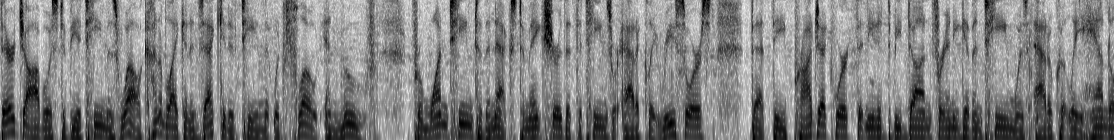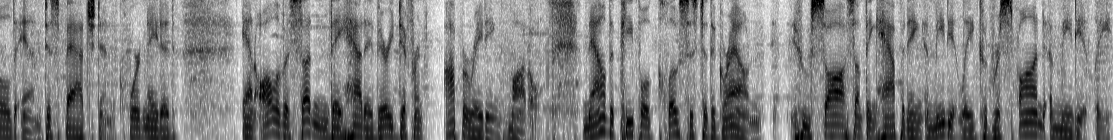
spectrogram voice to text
their job was to be a team as well, kind of like an executive team that would float and move from one team to the next to make sure that the teams were adequately resourced, that the project work that needed to be done for any given team was adequately handled and dispatched and coordinated. And all of a sudden, they had a very different operating model. Now, the people closest to the ground who saw something happening immediately could respond immediately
